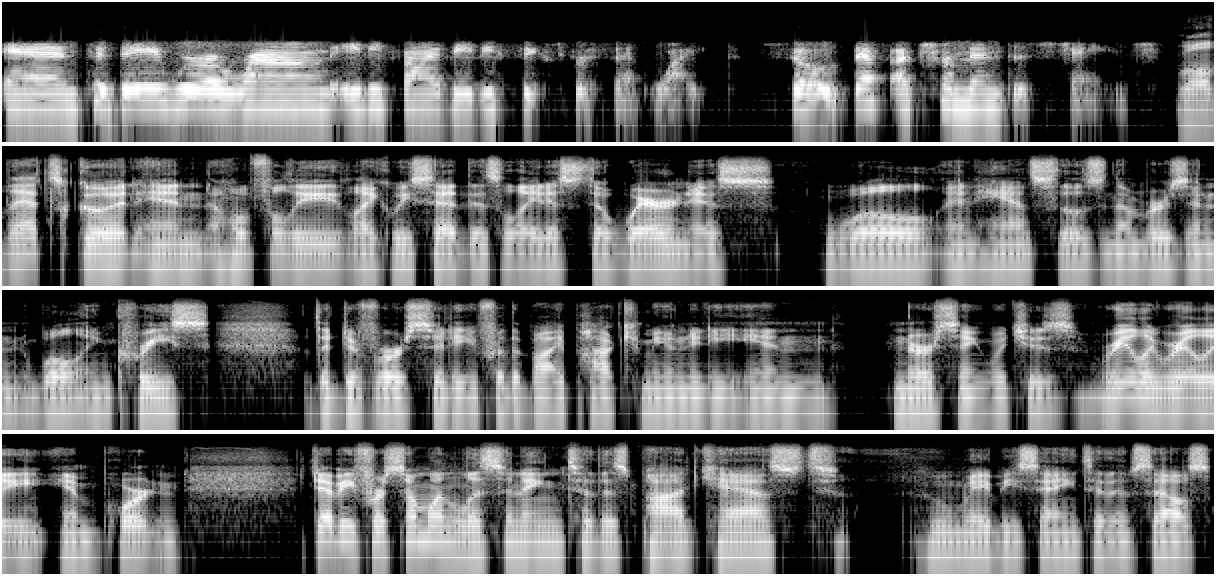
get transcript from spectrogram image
And today we're around 85, 86% white. So that's a tremendous change. Well, that's good. And hopefully, like we said, this latest awareness will enhance those numbers and will increase the diversity for the BIPOC community in nursing, which is really, really important. Debbie, for someone listening to this podcast who may be saying to themselves,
